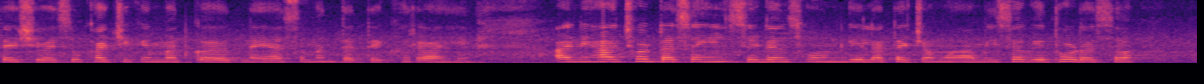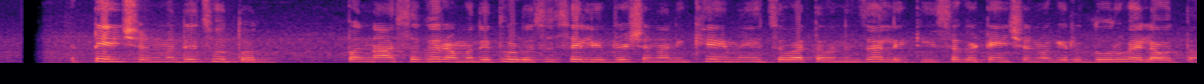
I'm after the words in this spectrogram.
त्याशिवाय सुखाची किंमत कळत नाही असं म्हणतात ते खरं आहे. आणि हा छोटासा इन्सिडन्स होऊन गेला त्याच्यामुळं आम्ही सगळे थोडंसं टेन्शनमध्येच होतो. पण असं घरामध्ये थोडंसं सेलिब्रेशन आणि खेळमेळीचं वातावरण झालं की सगळं टेन्शन वगैरे दूर व्हायला होतं.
